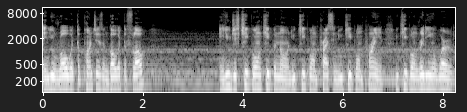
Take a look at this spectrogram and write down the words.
and you roll with the punches and go with the flow. And you just keep on keeping on. You keep on pressing. You keep on praying. You keep on reading your word.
